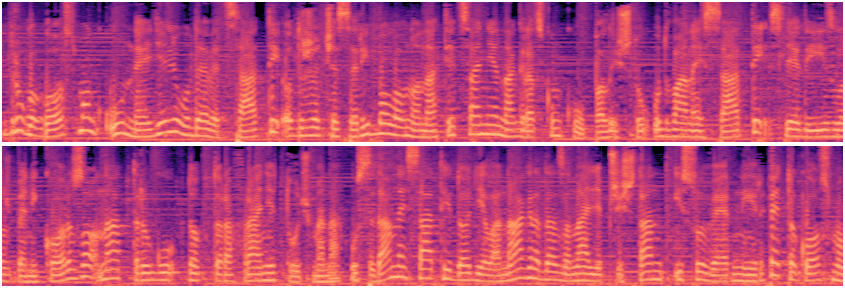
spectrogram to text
2.8. u nedjelju u 9 sati održat će se ribolovno natjecanje na gradskom kupalištu. U 12 sati slijedi izložbeni korzo na trgu doktora Franje Tuđmana. U 17 sati dodjela nagrada za najljepši štand i suvenir. 5.8.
